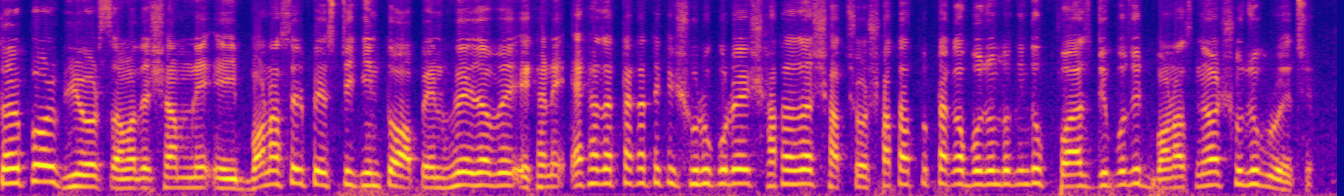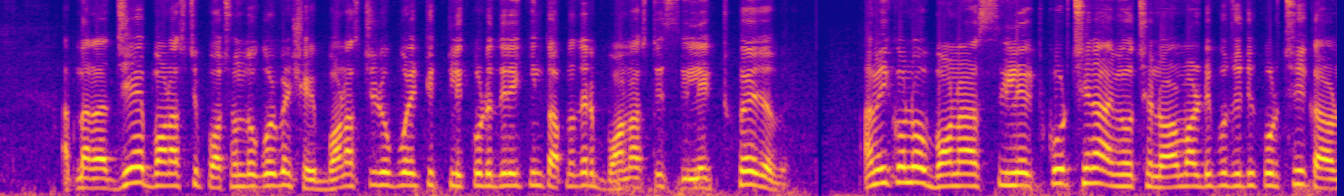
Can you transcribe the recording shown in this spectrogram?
তারপর ভিউয়ার্স আমাদের সামনে এই বোনাসের পেজটি কিন্তু ওপেন হয়ে যাবে। এখানে এক হাজার টাকা থেকে শুরু করে সাত হাজার সাতশো সাতাত্তর টাকা পর্যন্ত কিন্তু ফার্স্ট ডিপোজিট বোনাস নেওয়ার সুযোগ রয়েছে। আপনারা যে বোনাসটি পছন্দ করবেন, সেই বোনাসটির উপর একটি ক্লিক করে দিলেই কিন্তু আপনাদের বোনাসটি সিলেক্ট হয়ে যাবে। আমি কোনো বোনাস সিলেক্ট করছি না, আমি হচ্ছে নর্মাল ডিপোজিটই করছি, কারণ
